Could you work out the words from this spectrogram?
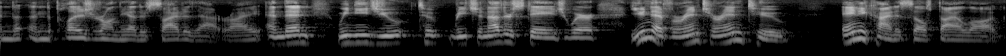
And the, and the pleasure on the other side of that, right? And then we need you to reach another stage where you never enter into any kind of self dialogue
